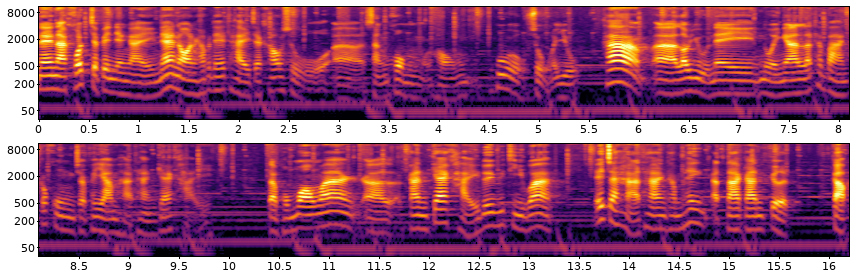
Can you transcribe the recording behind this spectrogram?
ในอนาคตจะเป็นยังไงแน่นอนครับประเทศไทยจะเข้าสู่สังคมของผู้สูงอายุ ถ้าเราอยู่ในหน่วยงานรัฐบาลก็คงจะพยายามหาทางแก้ไข แต่ผมมองว่าการแก้ไขด้วยวิธีว่าจะหาทางทำให้อัตราการเกิดกลับ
